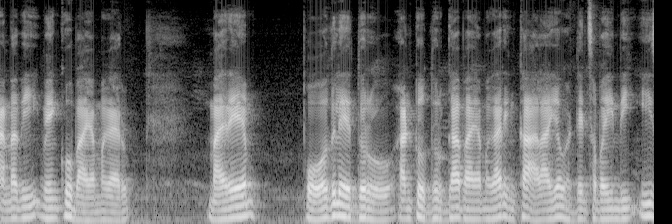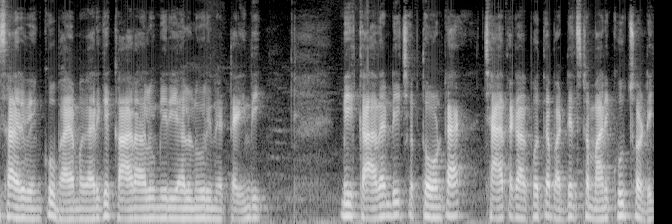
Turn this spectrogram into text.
అన్నది వెంకు బాయమ్మ గారు మరేం? పోదులు ఇద్దరు అంటూ దుర్గా బాయమ్మ గారు ఇంకా అలాగే వడ్డించబోయింది. ఈసారి వెంకు బాయమ్మగారికి కారాలు మిరియాలు నూరినట్టయింది. మీకు కాదండి చెప్తూ ఉంటా. చేత కాకపోతే వడ్డించడం మాని కూర్చోండి.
